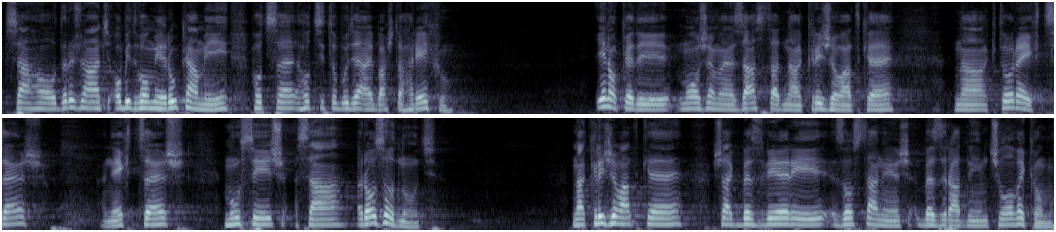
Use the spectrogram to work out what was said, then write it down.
sa ho držať obidvomi rukami, hoci, hoci to bude aj bašta hriechu. Inokedy môžeme zastať na kryžovatke, na ktorej chceš, nechceš, musíš sa rozhodnúť. Na kryžovatke však bez viery zostaneš bezradným človekom,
